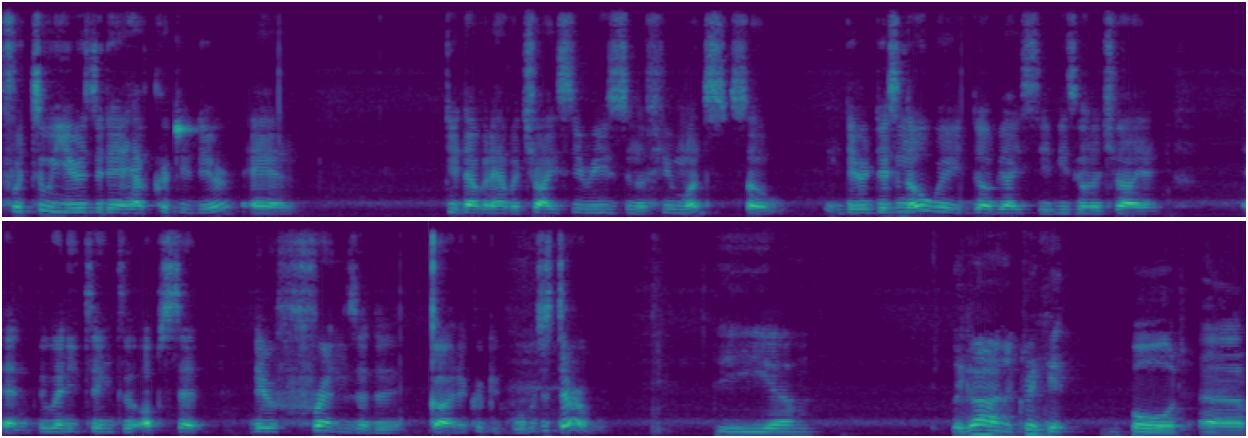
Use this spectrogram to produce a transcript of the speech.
For two years, they didn't have cricket there, and they're not going to have a tri series in a few months. So there, there's no way WICB is going to try and, and do anything to upset their friends at the Guyana Cricket Board, which is terrible. The um, the cricket board uh,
